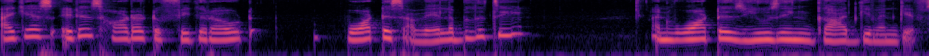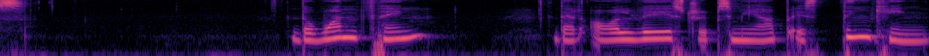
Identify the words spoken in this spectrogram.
I guess it is harder to figure out what is availability and what is using God given gifts. The one thing that always trips me up is thinking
